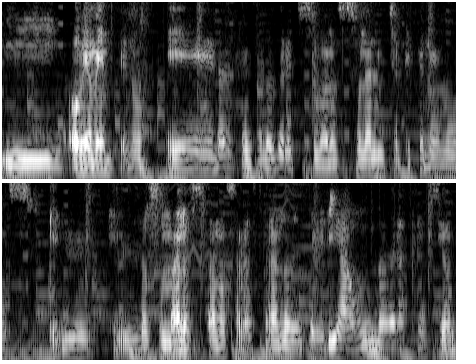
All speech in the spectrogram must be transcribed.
Y obviamente, ¿no? Eh, la defensa de los derechos humanos es una lucha que tenemos, que, los humanos estamos arrastrando desde el día uno de la creación.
